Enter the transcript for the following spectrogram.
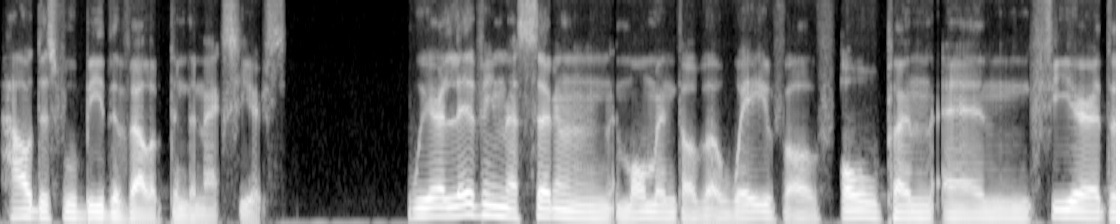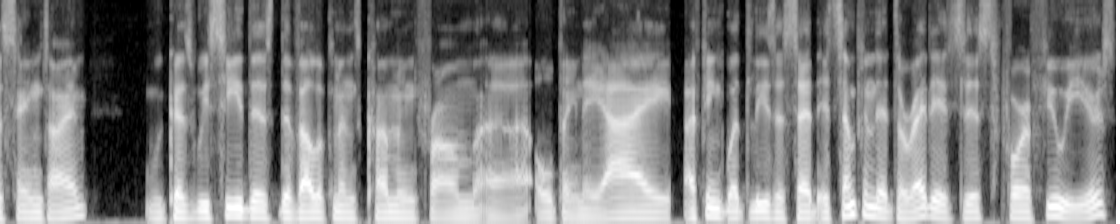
how this will be developed in the next years. We are living a certain moment of a wave of open and fear at the same time because we see this development coming from uh, OpenAI. I think what Lisa said, it's something that already exists for a few years,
